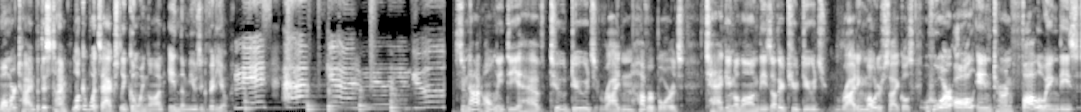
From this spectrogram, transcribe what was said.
one more time, but this time look at what's actually going on in the music video. Miss, I've got a million views. So not only do you have two dudes riding hoverboards, tagging along these other two dudes riding motorcycles, who are all in turn following these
